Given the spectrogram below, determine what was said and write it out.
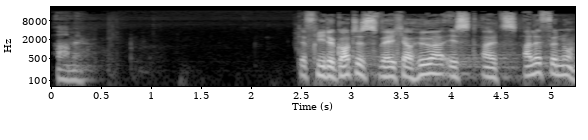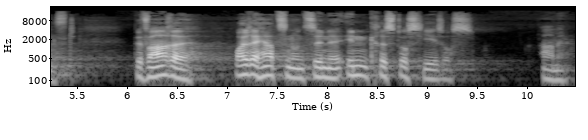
Amen. Der Friede Gottes, welcher höher ist als alle Vernunft, bewahre eure Herzen und Sinne in Christus Jesus. Amen.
